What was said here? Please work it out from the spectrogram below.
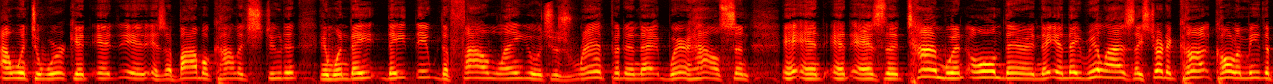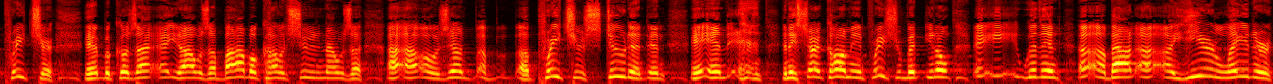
i went to work at, at, at as a bible college student and when they, they, they, the foul language was rampant in that warehouse and, and, and as the time went on there and they, and they realized they started ca- calling me the preacher uh, because I, you know, I was a bible college student i was a, I, I was a, a, a preacher student and, and, and, and they started calling me a preacher but you know within uh, about about a, a, year later,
